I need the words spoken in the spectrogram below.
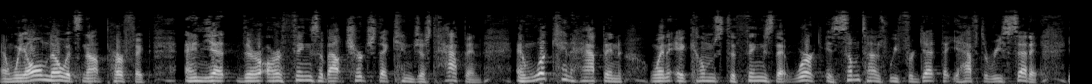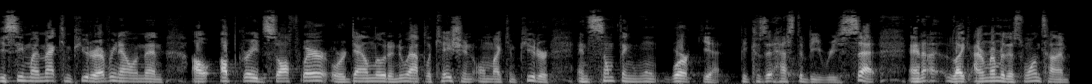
And we all know it's not perfect. And yet there are things about church that can just happen. And what can happen when it comes to things that work is sometimes we forget that you have to reset it. You see, my Mac computer, every now and then I'll upgrade software or download a new application on my computer computer and something won't work yet because it has to be reset. And I, like I remember this one time,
